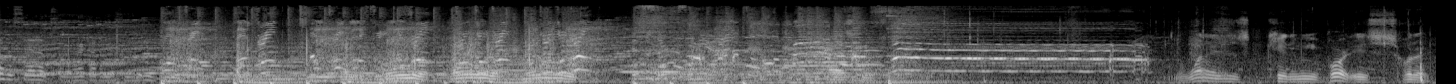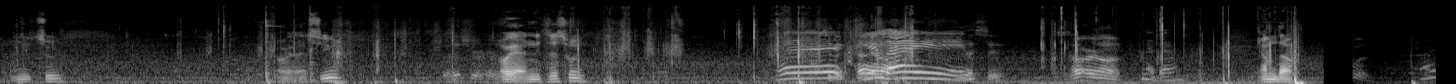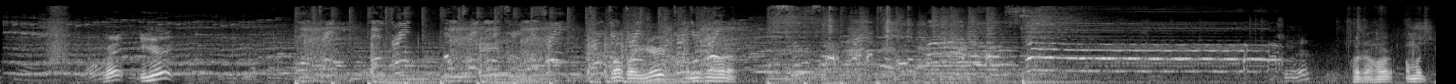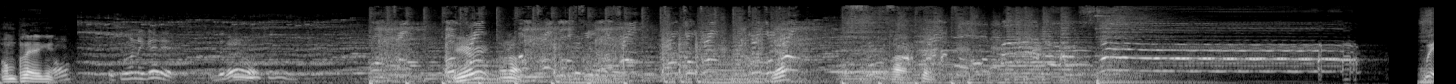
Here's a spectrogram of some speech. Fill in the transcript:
know the setup, so I gotta listen to you. Hold up, hold up, hold up. This one doesn't have one here. That's cool. The one that is killing me apart is hold up. I need two. All right, that's you. Oh yeah, I need this one. What? You're lying. That's it. It's hard on. Not down. I'm down. Right, you hear it? No, but you hear it? I'm just gonna hold on. Hold on, hold on. I'm gonna, I'm gonna play again. If you want to get it, look at what you need. You hear it or no? Yeah? Alright, cool.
